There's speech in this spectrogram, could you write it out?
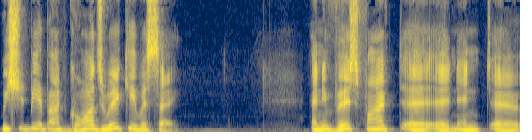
We should be about God's work, he was saying. And in verse 5, uh, in uh,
